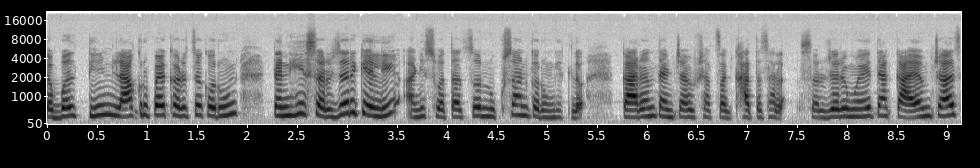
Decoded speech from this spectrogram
तब्बल तीन लाख रुपये खर्च करून त्यांनी ही सर्जरी केली आणि स्वतःचं नुकसान करून घेतलं. कारण त्यांच्या आयुष्याचा घात झाला. सर्जरीमुळे त्या कायमच्याच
